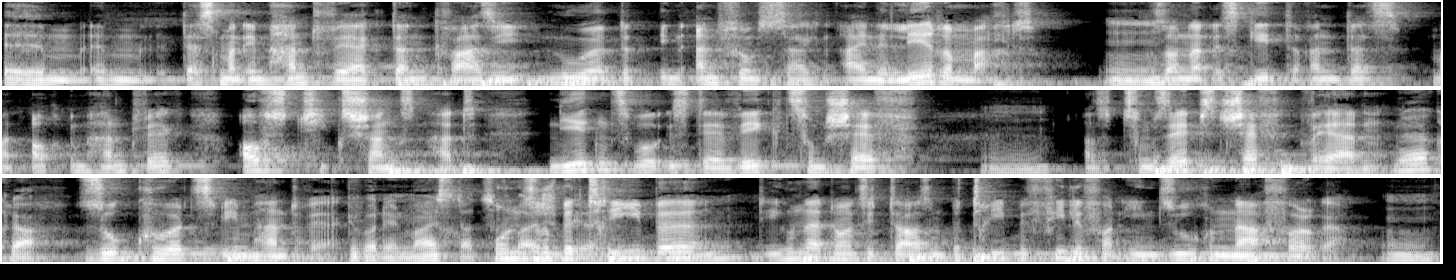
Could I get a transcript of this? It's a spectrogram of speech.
ähm, ähm, dass man im Handwerk dann quasi nur in Anführungszeichen eine Lehre macht, mhm. sondern es geht daran, dass man auch im Handwerk Aufstiegschancen hat. Nirgendwo ist der Weg zum Chef, mhm. also zum Selbstchef werden, ja, klar. so kurz wie im Handwerk. Über den Meister zum Unsere Beispiel. Betriebe, mhm. die 190.000 Betriebe, viele von ihnen suchen Nachfolger. Mhm.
